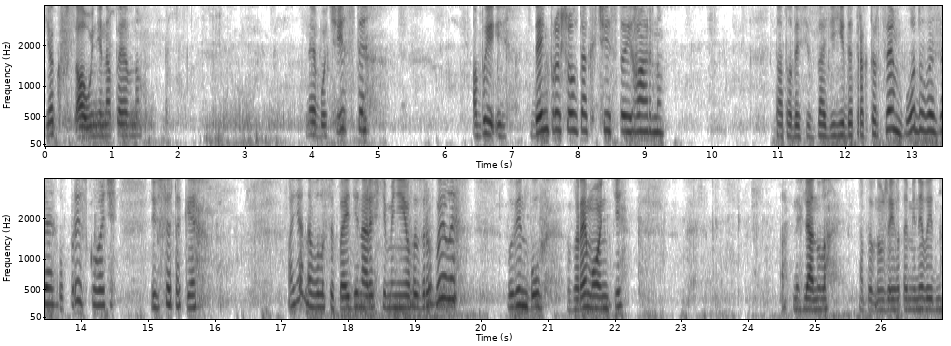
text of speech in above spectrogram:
як в сауні, напевно. Небо чисте, аби і день пройшов так чисто і гарно. Тато десь іззаді їде тракторцем, воду везе, оприскувач і все таке. А я на велосипеді, нарешті мені його зробили, бо він був в ремонті. А, не глянула. Напевно, вже його там і не видно.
